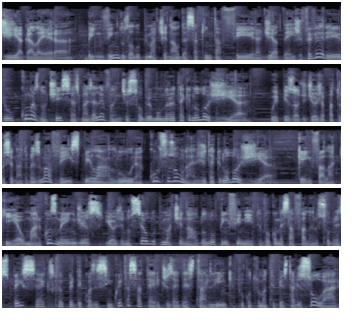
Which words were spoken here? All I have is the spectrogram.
dia, galera! Bem-vindos ao loop matinal dessa quinta-feira, dia 10 de fevereiro, com as notícias mais relevantes sobre o mundo da tecnologia. O episódio de hoje é patrocinado mais uma vez pela Alura Cursos Online de Tecnologia. Quem fala aqui é o Marcos Mendes e hoje no seu loop matinal do Loop Infinito eu vou começar falando sobre a SpaceX que vai perder quase 50 satélites aí da Starlink por conta de uma tempestade solar.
